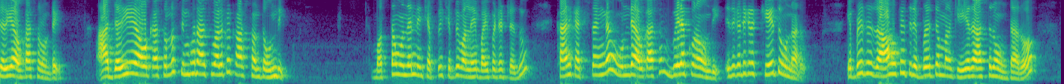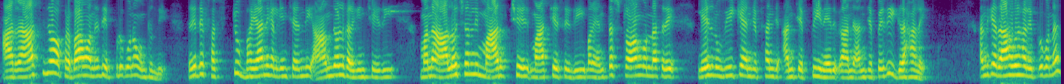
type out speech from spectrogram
జరిగే అవకాశాలు ఉంటాయి. ఆ జరిగే అవకాశంలో సింహరాశి వాళ్ళకి కాస్తంత ఉంది. మొత్తం ఉందని నేను చెప్పి చెప్పి వాళ్ళని ఏం భయపెట్టట్లేదు. కానీ ఖచ్చితంగా ఉండే అవకాశం వీళ్ళకు ఉంది. ఎందుకంటే ఇక్కడ కేతు ఉన్నాడు. ఎప్పుడైతే రాహుకేతులు ఎప్పుడైతే మనకి ఏ రాశిలో ఉంటారో ఆ రాశిలో ఆ ప్రభావం అనేది ఎప్పుడు కూడా ఉంటుంది. ఎందుకంటే ఫస్ట్ భయాన్ని కలిగించేది ఆందోళన కలిగించేది మన ఆలోచనల్ని మార్చే మార్చేసేది మనం ఎంత స్ట్రాంగ్ ఉన్నా సరే లేదు నువ్వు వీకే అని చెప్పి అని చెప్పి అని- అని చెప్పేది ఈ గ్రహాలే. అందుకే రాహుగ్రహాలు ఎప్పుడు కూడా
